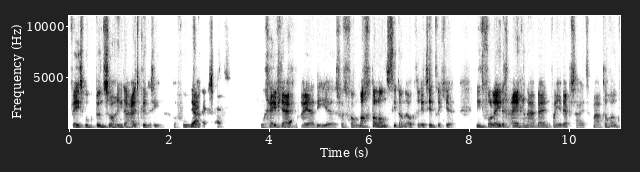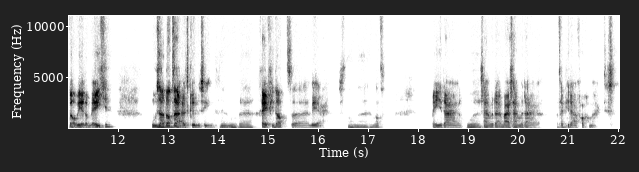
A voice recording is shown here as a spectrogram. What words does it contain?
facebook.sorry eruit kunnen zien? Of hoe, ja, exact. Hoe geef je eigenlijk. Nou ja, die uh, soort van machtbalans die dan ook erin zit, dat je niet volledig eigenaar bent van je website, maar toch ook wel weer een beetje. Hoe zou dat eruit kunnen zien? Hoe uh, geef je dat uh, weer? Dus dan, wat, ben je daar, hoe zijn we daar, waar zijn we daar, wat heb je daarvoor gemaakt?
